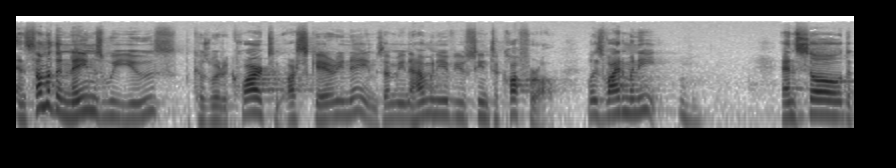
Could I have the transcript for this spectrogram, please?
and some of the names we use, because we're required to, are scary names. I mean, how many of you have seen tocopherol? Well, it's vitamin E. Mm-hmm. And so, the,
